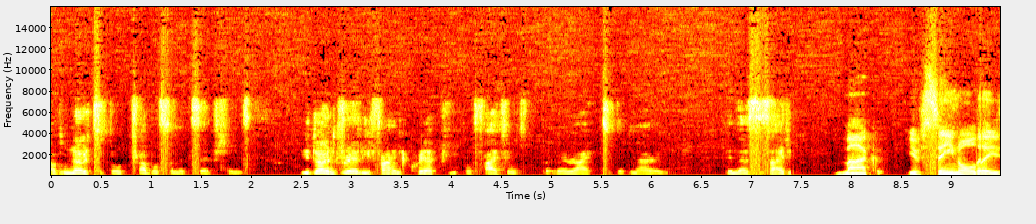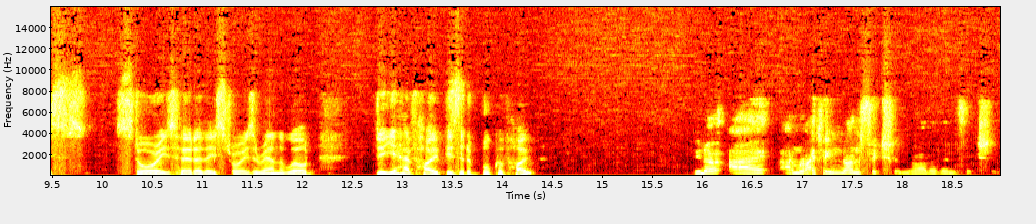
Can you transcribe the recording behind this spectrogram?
of notable troublesome exceptions, you don't really find queer people fighting for their right to get married in those societies. Mark, you've seen all these stories, heard of these stories around the world. Do you have hope? Is it a book of hope? You know, I, I'm writing non-fiction rather than fiction.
